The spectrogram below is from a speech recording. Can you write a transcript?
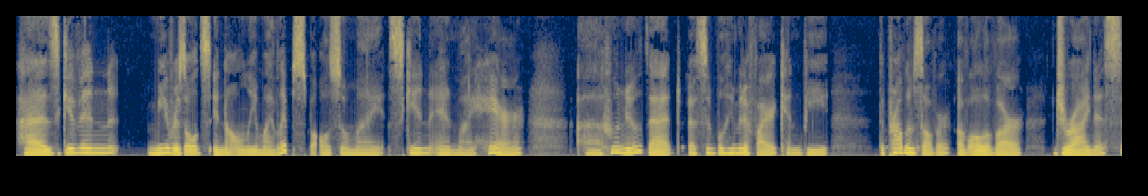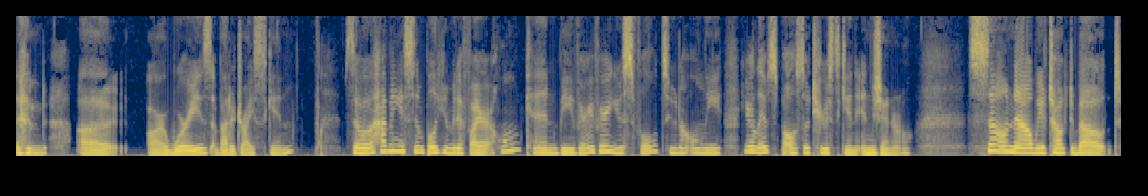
has given me results in not only my lips but also my skin and my hair. Uh, who knew that a simple humidifier can be the problem solver of all of our dryness and uh, our worries about a dry skin? So, having a simple humidifier at home can be very, very useful to not only your lips but also to your skin in general. So, now we've talked about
